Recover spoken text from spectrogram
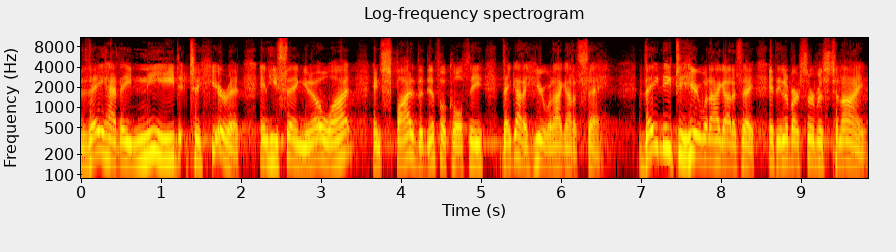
they have a need to hear it. And he's saying, you know what? In spite of the difficulty, they got to hear what I got to say. They need to hear what I got to say. At the end of our service tonight,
